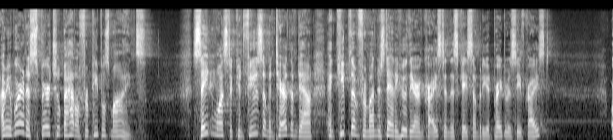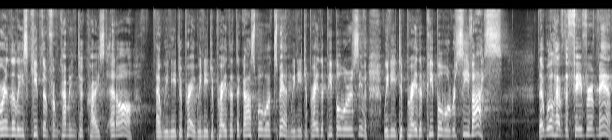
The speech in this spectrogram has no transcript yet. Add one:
I mean, we're in a spiritual battle for people's minds. Satan wants to confuse them and tear them down and keep them from understanding who they are in Christ. In this case, somebody who had prayed to receive Christ. Or in the least, keep them from coming to Christ at all. And we need to pray. We need to pray that the gospel will expand. We need to pray that people will receive it. We need to pray that people will receive us, that we'll have the favor of man.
